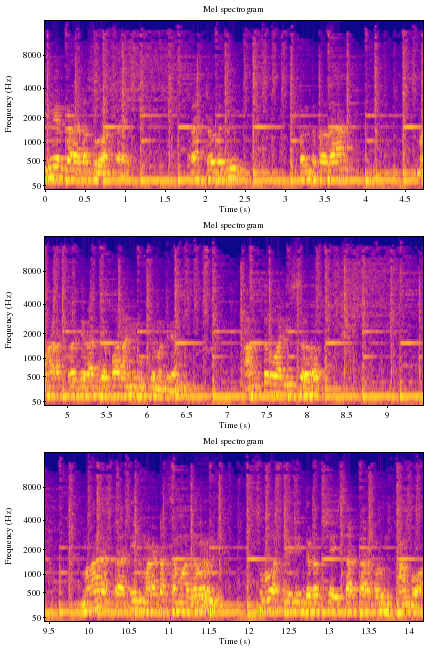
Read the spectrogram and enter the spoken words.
ईमेल करायला सुरुवात करायची. राष्ट्रपती पंतप्रधान महाराष्ट्राचे राज्यपाल आणि मुख्यमंत्र्यांनी आंतरवालीसह महाराष्ट्रातील मराठा समाजावर सुरू असलेली दडपशाही सरकारकडून थांबवा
